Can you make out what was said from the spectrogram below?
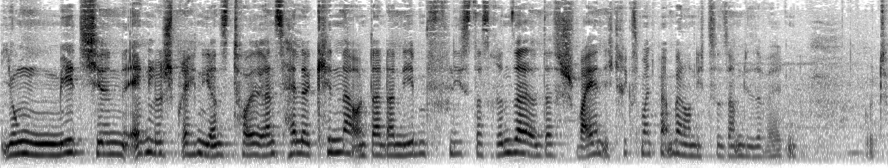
jungen Mädchen, Englisch sprechen die ganz toll, ganz helle Kinder und dann daneben fließt das Rinnsal und das Schwein. Ich krieg's manchmal immer noch nicht zusammen, diese Welten. Gut.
